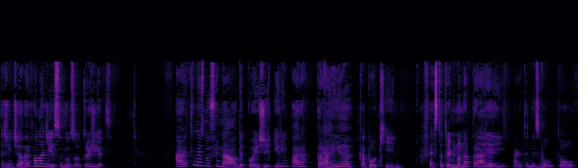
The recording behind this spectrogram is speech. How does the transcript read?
A gente já vai falar disso nos outros dias. Artemis, no final, depois de irem para a praia, acabou que a festa terminou na praia e Artemis voltou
